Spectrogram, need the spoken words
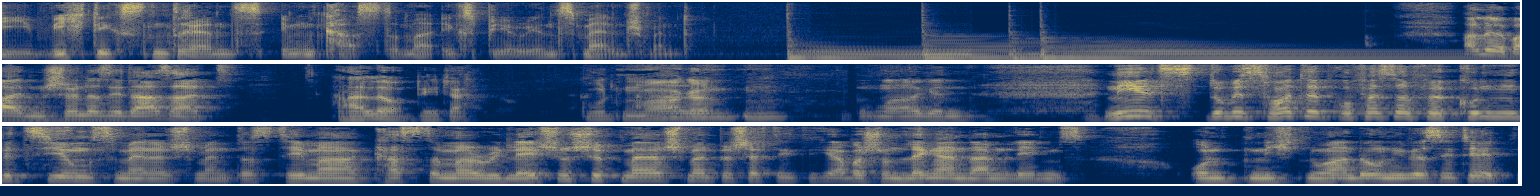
die wichtigsten Trends im Customer Experience Management. Hallo ihr beiden, schön, dass ihr da seid. Hallo Peter. Guten Morgen. Hallo. Guten Morgen. Nils, du bist heute Professor für Kundenbeziehungsmanagement. Das Thema Customer Relationship Management beschäftigt dich aber schon länger in deinem Lebens und nicht nur an der Universität.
